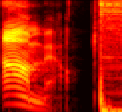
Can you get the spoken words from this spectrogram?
I'm out.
